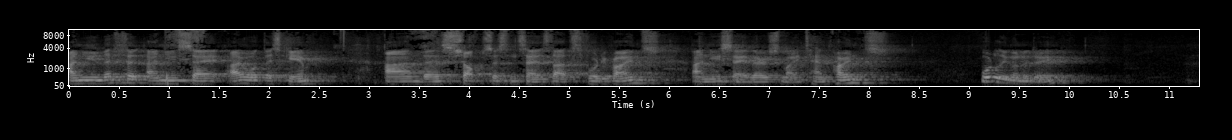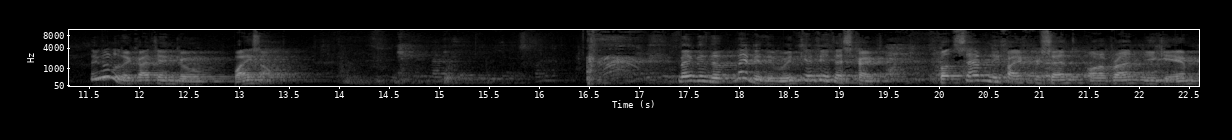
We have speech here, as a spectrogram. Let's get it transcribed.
and you lift it and you say, I want this game, and the shop assistant says that's £40, and you say, There's my £10, what are they going to do? They're going to look at you and go, Wise up. Maybe, the, maybe they would give you a discount. But 75% on a brand new game,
